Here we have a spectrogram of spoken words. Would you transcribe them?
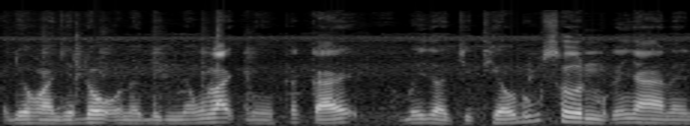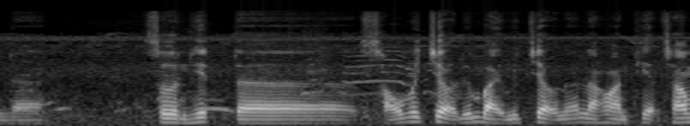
điều hòa nhiệt độ này, bình nóng lạnh này, các cái. Bây giờ chỉ thiếu đúng sơn một cái nhà này là sơn hết 60 triệu đến 70 triệu nữa là hoàn thiện xong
